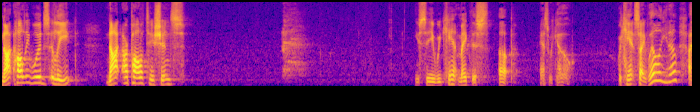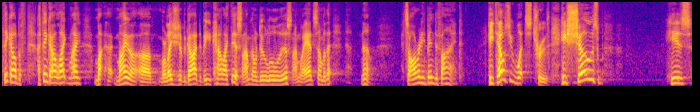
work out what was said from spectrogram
not Hollywood's elite, not our politicians. You see, we can't make this up as we go. We can't say, well, you know, I think I'll, def- I think I'll like my, my, my uh, uh, relationship with God to be kind of like this, and I'm going to do a little of this, and I'm going to add some of that. No, no, it's already been defined. He tells you what's truth. He shows his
